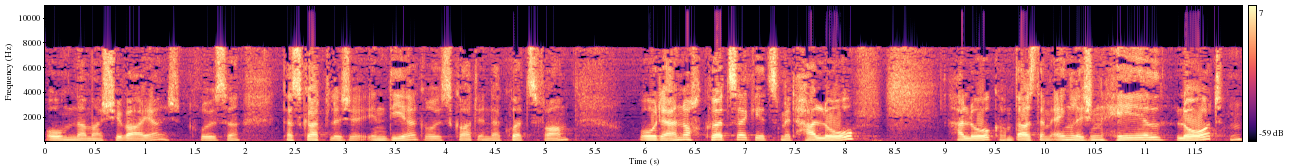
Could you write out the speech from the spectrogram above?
Om Namah Shivaya, ich grüße das Göttliche in dir, grüß Gott in der Kurzform. Oder noch kürzer geht's mit Hallo. Hallo kommt aus dem Englischen Hail Lord, hm?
